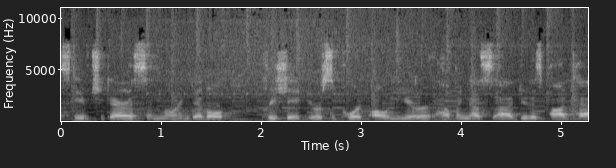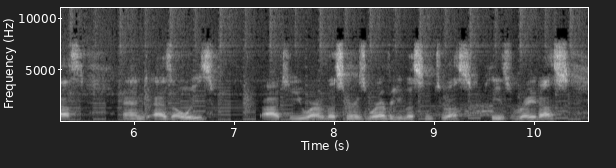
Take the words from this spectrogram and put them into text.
Steve Chigaris and Lauren Dibble. Appreciate your support all year, helping us uh, do this podcast. And as always, uh, to you, our listeners, wherever you listen to us, please rate us.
